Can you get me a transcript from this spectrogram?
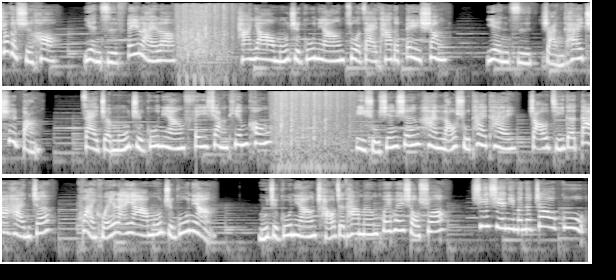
这个时候，燕子飞来了。他要拇指姑娘坐在他的背上，燕子展开翅膀，载着拇指姑娘飞向天空。地鼠先生和老鼠太太着急地大喊着：“快回来呀，拇指姑娘！”拇指姑娘朝着他们挥挥手说：“谢谢你们的照顾，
